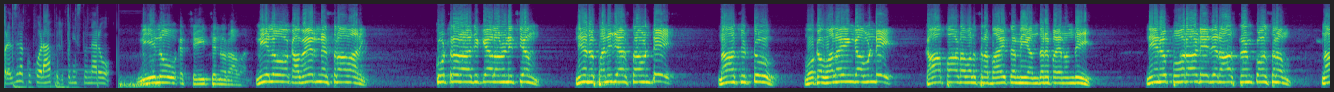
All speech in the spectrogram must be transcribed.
ప్రజలకు కూడా పిలుపునిస్తున్నారు. మీలో ఒక చైతన్యం రావాలి. మీలో ఒక అవేర్నెస్ రావాలి. కుట్ర రాజకీయాలను నిత్యం నేను పని చేస్తా ఉంటే నా చుట్టూ ఒక వలయంగా ఉండి కాపాడవలసిన బాధ్యత మీ అందరిపైన ఉంది. నేను పోరాడేది రాష్ట్రం కోసం నా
